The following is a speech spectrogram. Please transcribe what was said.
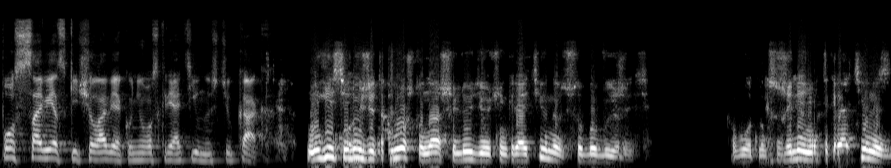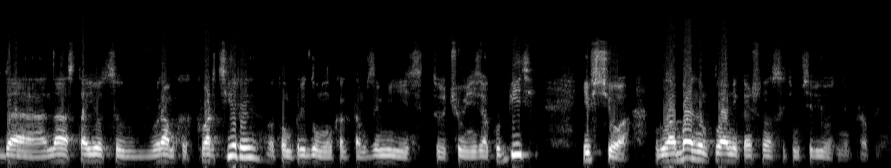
постсоветский человек, у него с креативностью как? Ну, есть иллюзия того, что наши люди очень креативны, чтобы выжить. Вот. Но, к сожалению, эта креативность, да, она остается в рамках квартиры. Вот он придумал, как там заменить то, чего нельзя купить, и все. В глобальном плане, конечно, у нас с этим серьезные проблемы.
